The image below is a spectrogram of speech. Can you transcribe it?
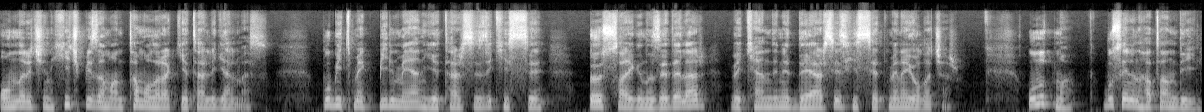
onlar için hiçbir zaman tam olarak yeterli gelmez. Bu bitmek bilmeyen yetersizlik hissi öz saygını zedeler ve kendini değersiz hissetmene yol açar. Unutma, bu senin hatan değil.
